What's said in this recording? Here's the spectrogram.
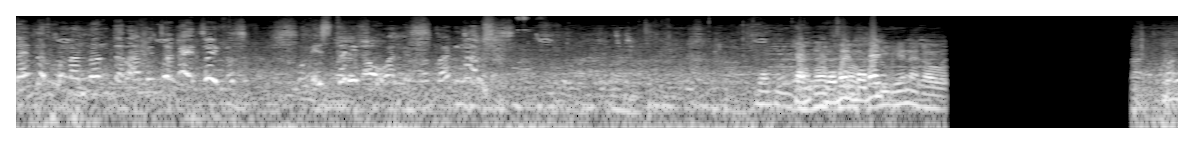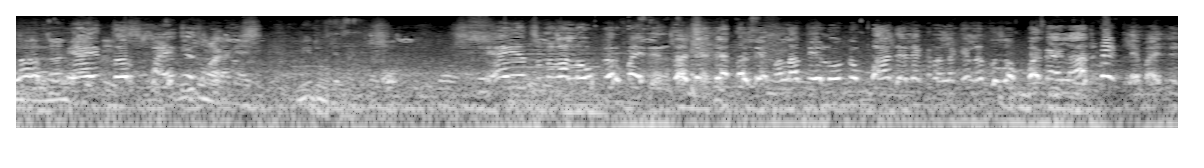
नाहीतर पुन्हा नंतर आम्ही जगायचंय कसं कुणीच तरी गाववाले तर जगणार कसं? मोबाईल मोबाईल हे ना राव मला न्याय तर पाहिजेच न्यायच मला लवकर पाहिजे. मला ते लोक माझ्या लेकराला केलं तसं बघायलाच भेटले पाहिजे.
